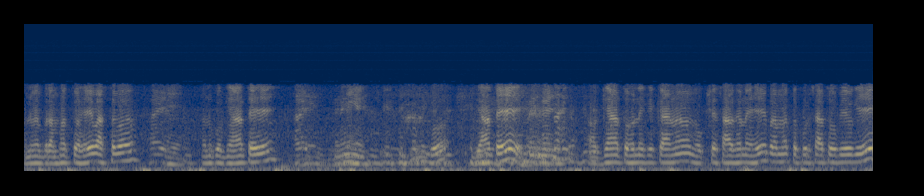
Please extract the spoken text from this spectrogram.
उनमें ब्रह्म तो है वास्तव? उनको ज्ञात है? नहीं है? उनको ज्ञात है? अज्ञात होने के कारण मोक्ष साधन है ब्रह्म तो पुरुषार्थ उपयोगी है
